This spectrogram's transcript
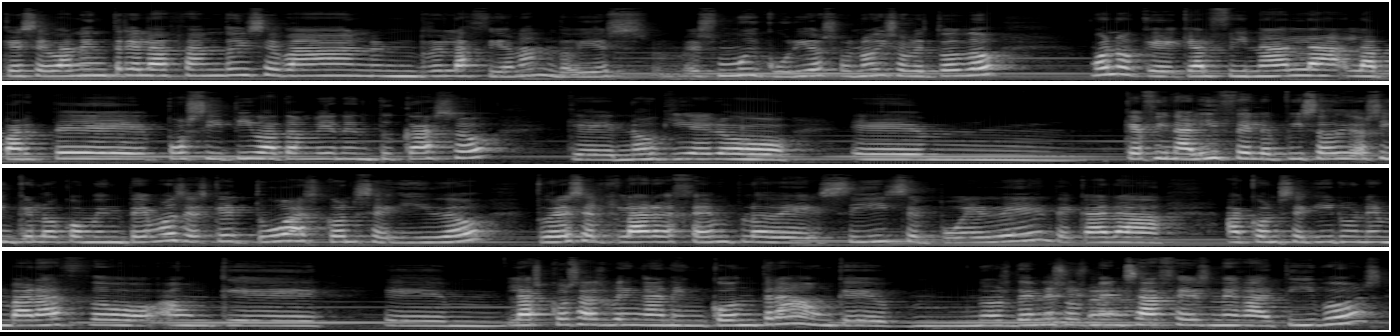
que, se van entrelazando y se van relacionando y es, es muy curioso, ¿no? Y sobre todo, bueno, que, que al final la, la parte positiva también en tu caso que no quiero em, que finalice el episodio sin que lo comentemos, es que tú has conseguido, tú eres el claro ejemplo de sí se puede de cara a conseguir un embarazo, aunque em, las cosas vengan en contra, aunque nos den esos mensajes negativos.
